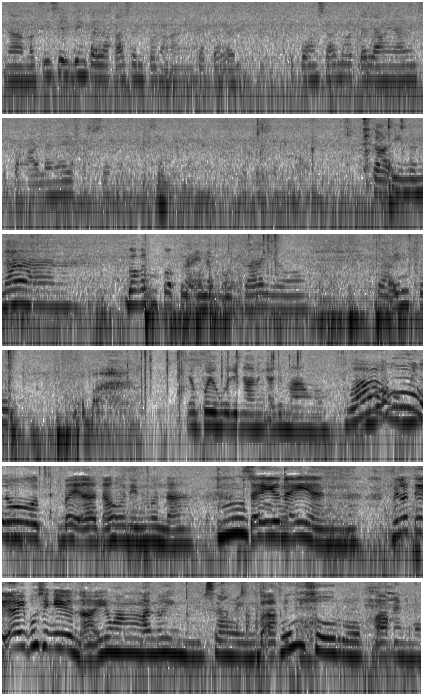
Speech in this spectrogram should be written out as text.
na magsisilbing kalakasan po ng aming katawan. Ito po ang sama at dalangin namin sa pangalan ng Jesus. Kain na na. Bakit mo pa Kain na po tayo. Kain po. Yan po yung huli naming alimango. Wow! Milot! Bayan, ahonin mo na. Mm, Sa iyo na iyan. Milot, eh, ay, busing iyon ah. Yung ang ano yung Sangin. Bakit? Oh, soro. akin mo.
